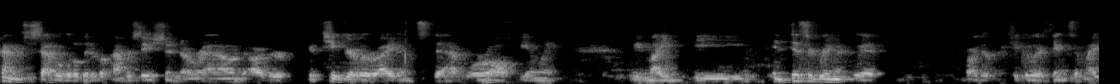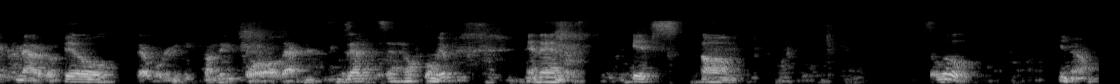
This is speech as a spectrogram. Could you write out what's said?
kind of just have a little bit of a conversation around, are there particular items that we're all feeling we might be in disagreement with? Are there particular things that might come out of a bill that we're gonna be funding for all that? Is that, is that helpful? Yep. And then it's, um, it's a little, you know,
